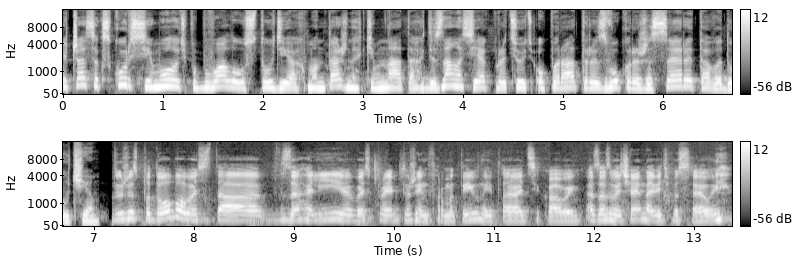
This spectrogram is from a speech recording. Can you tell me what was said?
Під час екскурсії молодь побувала у студіях, монтажних кімнатах, дізналася, як працюють оператори, звукорежисери та ведучі. Дуже сподобалось, та взагалі весь проєкт дуже інформативний та цікавий, а зазвичай навіть веселий.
